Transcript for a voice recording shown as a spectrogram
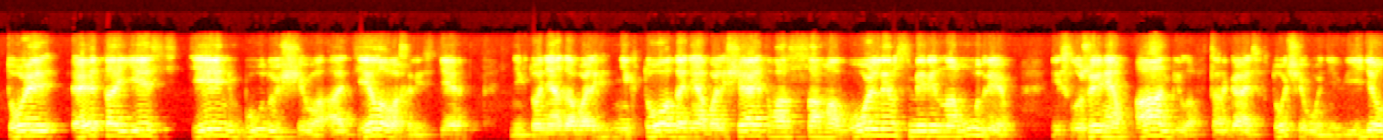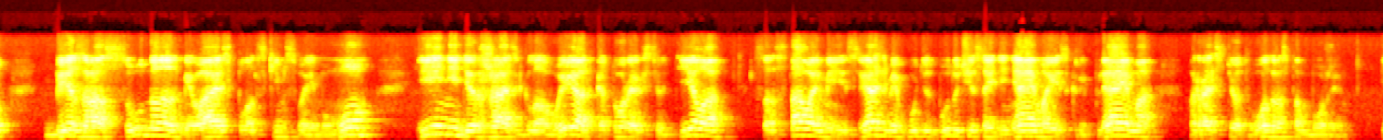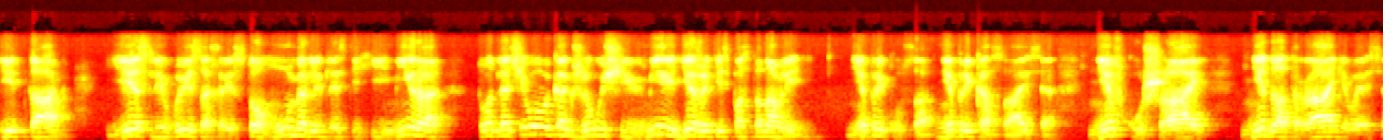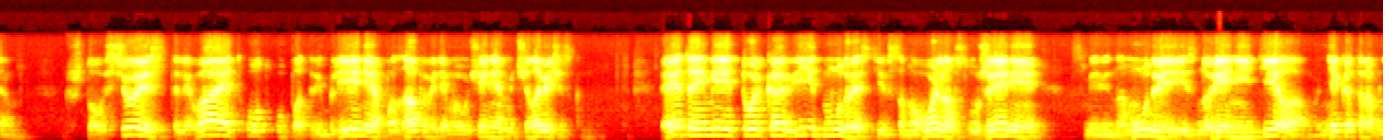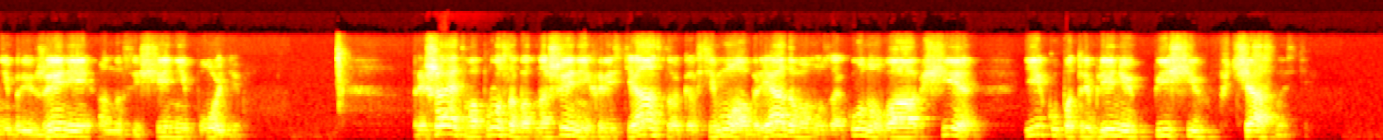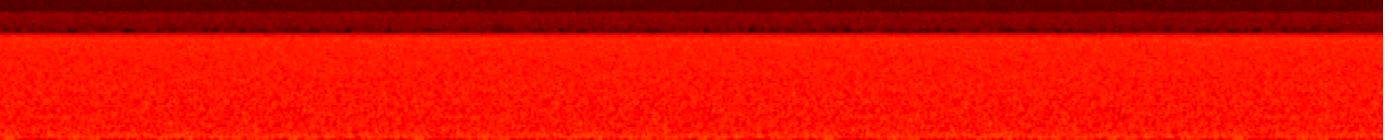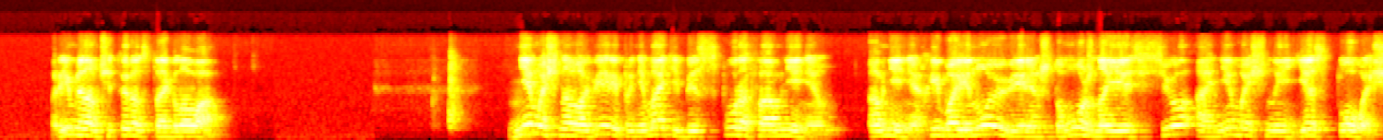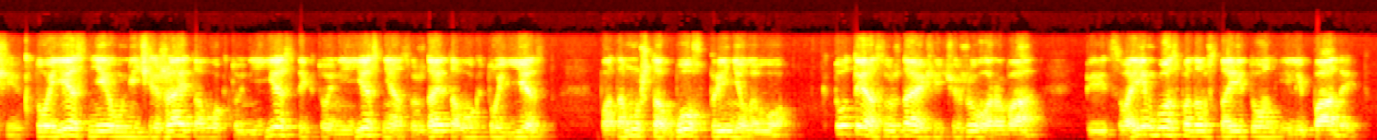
То есть это есть тень будущего, а тело во Христе. Никто, не одобаль... Никто да не обольщает вас самовольным смиренномудрием и служением ангелов, вторгаясь в то, чего не видел, безрассудно надмеваясь плотским своим умом и не держась главы, от которой все тело составами и связями будет, будучи соединяемо и скрепляемо, растет возрастом Божьим. Итак, если вы со Христом умерли для стихии мира, то для чего вы, как живущие в мире, держитесь постановлений? Не, прикуса, не прикасайся, не вкушай, не дотрагивайся, что все истлевает от употребления по заповедям и учениям человеческим. Это имеет только вид мудрости в самовольном служении, смиренномудрии изнурении тела, в некотором небрежении о насыщении плоти. Решает вопрос об отношении христианства ко всему обрядовому закону вообще и к употреблению пищи в частности. Римлянам 14 глава. Немощного вере принимайте без споров о, мнениях, о мнениях, ибо иной уверен, что можно есть все, а немощный ест овощи. Кто ест, не уничижай того, кто не ест, и кто не ест, не осуждай того, кто ест, потому что Бог принял его. Кто ты, осуждающий чужого раба? Перед своим Господом стоит он или падает?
